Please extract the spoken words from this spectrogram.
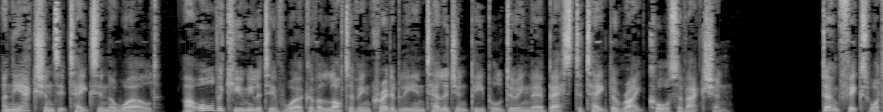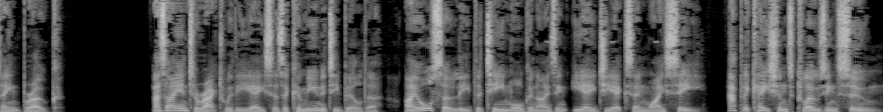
and the actions it takes in the world, are all the cumulative work of a lot of incredibly intelligent people doing their best to take the right course of action. Don't fix what ain't broke. As I interact with EACE as a community builder, I also lead the team organizing EAGX NYC, applications closing soon.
